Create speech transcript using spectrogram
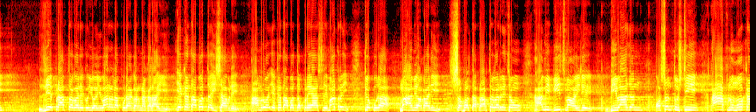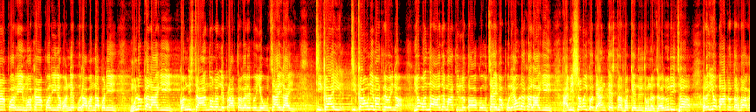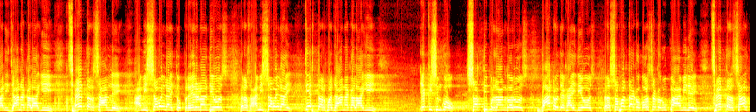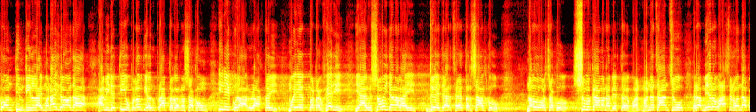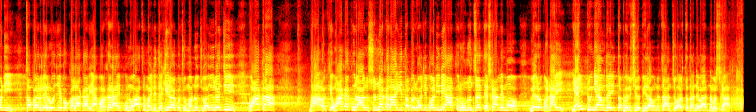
ले प्राप्त गरेको यो अनिवार्यलाई पुरा गर्नका लागि एकताबद्ध हिसाबले हाम्रो एकताबद्ध प्रयासले मात्रै त्यो कुरामा हामी अगाडि सफलता प्राप्त गर्नेछौँ। हामी बिचमा अहिले विभाजन असन्तुष्टि आफ्नो म कहाँ परेँ म कहाँ परिनँ भन्ने कुरा भन्दा पनि मुलुकका लागि कम्युनिस्ट आन्दोलनले प्राप्त गरेको यो उचाइलाई टिकाइ टिकाउने मात्रै होइन योभन्दा अझ माथिल्लो तहको उचाइमा पुर्याउनका लागि हामी सबैको ध्यान त्यसतर्फ केन्द्रित हुन जरुरी छ र यो बाटोतर्फ अगाडि जानका लागि छयत्तर सालले हामी सबैलाई त्यो प्रेरणा दियोस् र हामी सबैलाई त्यसतर्फ जानका लागि एक किसिमको शक्ति प्रदान गरोस् बाटो देखाइदियोस् र सफलताको वर्षको रूपमा हामीले छयत्तर सालको अन्तिम दिनलाई मनाइरहँदा हामीले ती उपलब्धिहरू प्राप्त गर्न सकौँ। यिनै कुराहरू राख्दै म एकपटक फेरि यहाँहरू सबैजनालाई दुई हजार छयत्तर सालको नववर्षको शुभकामना व्यक्त भन्न चाहन्छु र मेरो भाषणभन्दा पनि तपाईँहरूले रोजेको कलाकार यहाँ भर्खर आइपुग्नु भएको छ मैले देखिरहेको छु। मनोज गजुरेलजी उहाँका भा के उहाँका कुराहरू सुन्नका लागि तपाईँहरू अलि बढी नै आतुर हुनुहुन्छ। त्यस कारणले म मेरो भनाइ यहीँ टुङ्ग्याउँदै तपाईँहरूसित बिदा हुन चाहन्छु। हस्त धन्यवाद नमस्कार।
